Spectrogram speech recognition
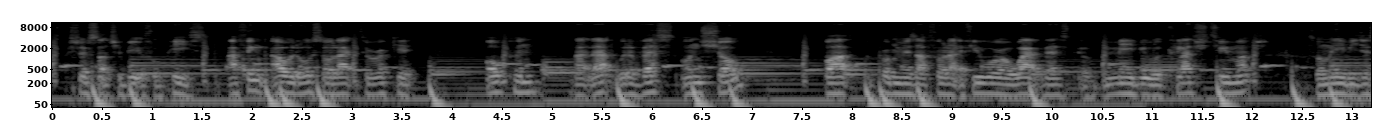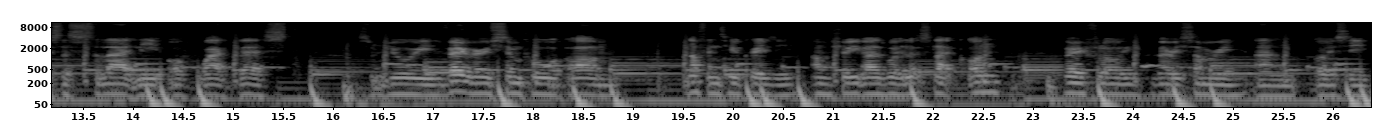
it's just such a beautiful piece. I think I would also like to rock it open like that with a vest on show. But the problem is, I feel like if you wore a white vest, it maybe would clash too much. So maybe just a slightly off-white vest, some jewelry. Very, very simple. Um, nothing too crazy. I'm gonna show you guys what it looks like on. Very flowy, very summery, and obviously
